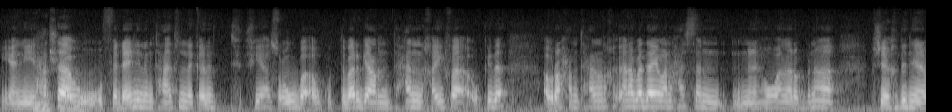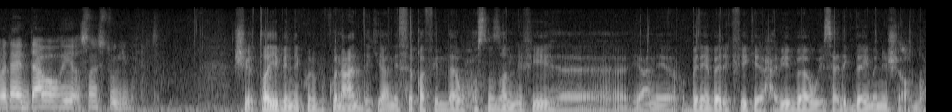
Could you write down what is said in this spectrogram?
يعني حتى. في ليالي الامتحانات اللي كانت فيها صعوبة أو كنت برجع من امتحان خايفة أو كده أو رايحة امتحان أنا بدعي وأنا حاسة إن هو أنا ربنا مش هيخدمني أنا بدعي الدعوة وهي أصلا استجيبت شيء طيب ان يكون يكون عندك يعني ثقة في الله وحسن ظن فيه. آه، يعني ربنا يبارك فيك يا حبيبة ويسعدك دايما إن شاء الله.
